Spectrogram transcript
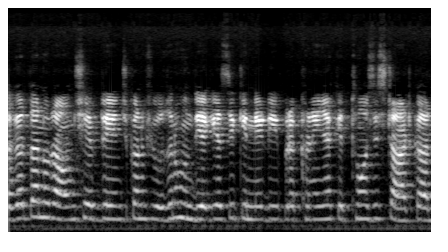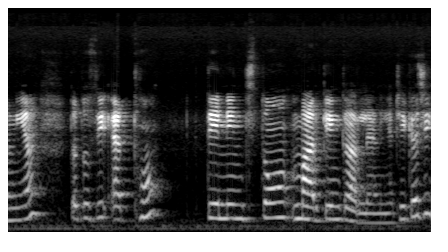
ਅਗਰ ਤੁਹਾਨੂੰ ਰਾਉਂਡ ਸ਼ੇਪ ਦੇਣ 'ਚ ਕਨਫਿਊਜ਼ਨ ਹੁੰਦੀ ਹੈ ਕਿ ਅਸੀਂ ਕਿੰਨੀ ਡੀਪ ਰੱਖਣੀ ਜਾਂ ਕਿੱਥੋਂ ਅਸੀਂ ਸਟਾਰਟ ਕਰਨੀ ਆ, ਤਾਂ ਤੁਸੀਂ ਇੱਥੋਂ 3 ਇੰਚ ਤੋਂ ਮਾਰਕਿੰਗ ਕਰ ਲੈਣੀ ਹੈ ਠੀਕ ਹੈ ਜੀ?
